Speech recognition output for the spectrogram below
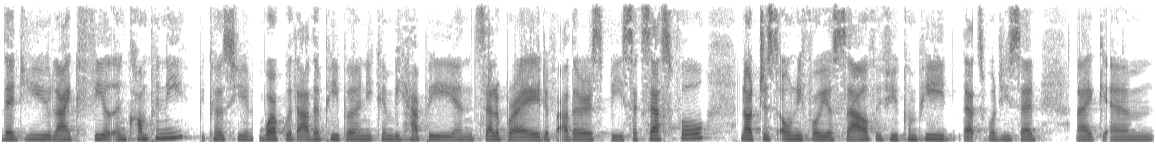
that you like feel in company because you work with other people and you can be happy and celebrate if others be successful, not just only for yourself. If you compete, that's what you said, like um,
